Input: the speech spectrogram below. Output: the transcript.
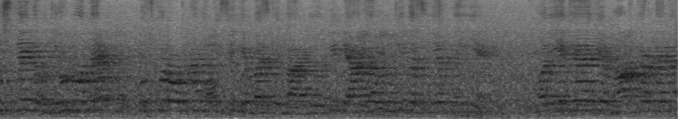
مشتعل ہجوم ہوتا ہے اس کو روکنا تو کسی کے بس کی بات نہیں ہوتی، لہٰذا ان کی وصیت نہیں ہے۔ اور یہ جو ہے کہ معاف کر دینا۔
